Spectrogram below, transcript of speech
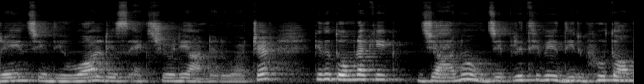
range in the world is actually under water কিন্তু তোমরা কি জানো যে পৃথিবীর দীর্ঘতম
